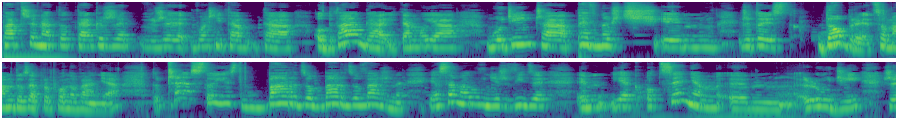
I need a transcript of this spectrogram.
patrzę na to tak, że, że właśnie ta, ta odwaga i ta moja młodzieńcza pewność, że to jest dobre, co mam do zaproponowania, to często jest bardzo, bardzo ważne. Ja sama również widzę, jak oceniam ludzi, że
